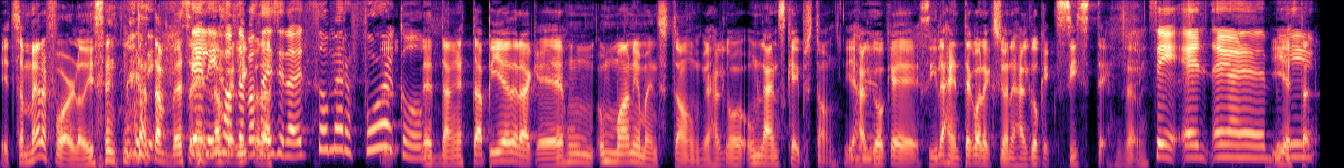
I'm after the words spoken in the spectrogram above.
it's a metaphor, lo dicen tantas Sí, veces sí, en el la hijo se película. pasa diciendo, it's so metaphorical. Les dan esta piedra que es un, un monument stone, que es algo, un landscape stone. Y es algo que sí la gente colecciona, es algo que existe. ¿sabes? Sí, el, eh, Y vi esta-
